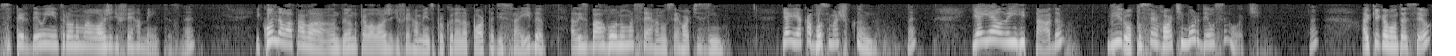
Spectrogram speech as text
Se perdeu e entrou numa loja de ferramentas, né? E quando ela estava andando pela loja de ferramentas procurando a porta de saída, ela esbarrou numa serra, num serrotezinho. E aí acabou se machucando, né? E aí ela, irritada, virou pro serrote e mordeu o serrote. Né? Aí o que, que aconteceu?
